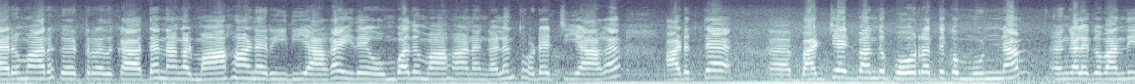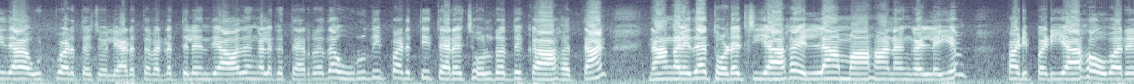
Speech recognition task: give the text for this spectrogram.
தருமாறு கேட்டுறதுக்காக தான் நாங்கள் மாகாண ரீதியாக இதை ஒன்பது மாகாணங்களும் தொடர்ச்சியாக அடுத்த பட்ஜெட் வந்து போடுறதுக்கு முன்னம் எங்களுக்கு வந்து இதை உட்படுத்த சொல்லி அடுத்த வருடத்திலேருந்தாவது எங்களுக்கு தர்றதை உறுதிப்படுத்தி தர சொல்றதுக்காகத்தான் நாங்கள் இதை தொடர்ச்சியாக எல்லா மாகாணங்கள்லையும் படிப்படியாக ஒவ்வொரு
